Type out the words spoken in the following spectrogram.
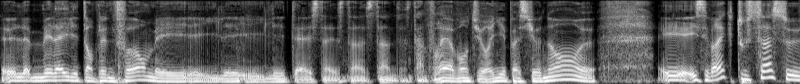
Mm. Mais là, il est en pleine forme et il est il est c'est un, un, un, vrai aventurier passionnant. Euh. Et, et c'est vrai que tout ça, ce,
